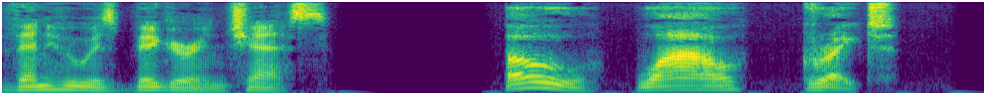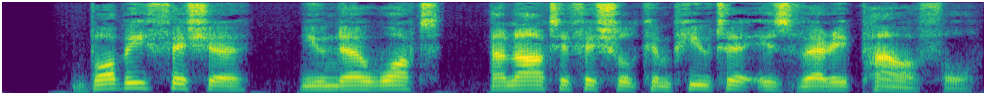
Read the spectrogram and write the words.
Then who is bigger in chess? Oh, wow, great. Bobby Fischer, you know what, an artificial computer is very powerful.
